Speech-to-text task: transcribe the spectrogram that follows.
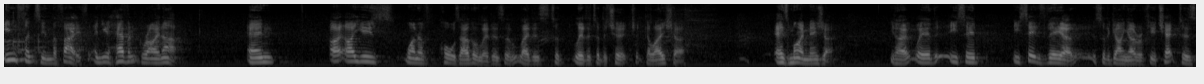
infants in the faith and you haven't grown up. And I, I use one of Paul's other letters, a letters to, letter to the church at Galatia, as my measure. You know, where he said, he says there, sort of going over a few chapters,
